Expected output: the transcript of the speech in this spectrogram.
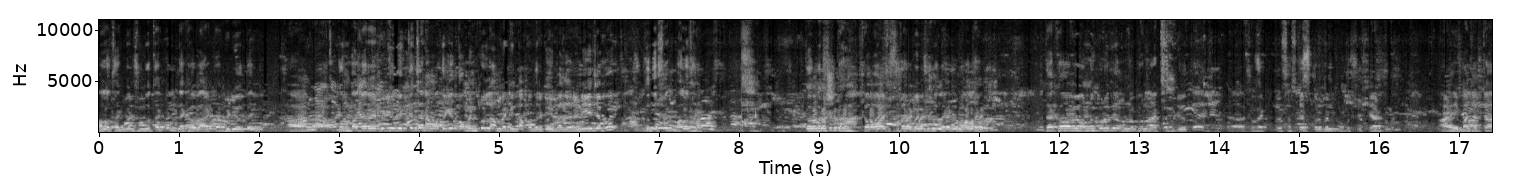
ভালো থাকবেন, সুন্দর থাকবেন। দেখা হবে আরেকটা ভিডিওতে। কোন বাজারের ভিডিও দেখতে চান আমাদেরকে কমেন্ট করলে আমরা কিন্তু আপনাদেরকে ওই বাজারে নিয়ে যাব। তো দর্শক, ভালো থাকবেন। তো দর্শক, সবাই সুস্থ থাকবেন, সুন্দর থাকবেন, ভালো থাকবেন। দেখা হবে অন্য কোনো দিন, অন্য কোনো একটা ভিডিওতে। সবাই সাবস্ক্রাইব করবেন, অবশ্যই শেয়ার করবেন। আর এই বাজারটা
